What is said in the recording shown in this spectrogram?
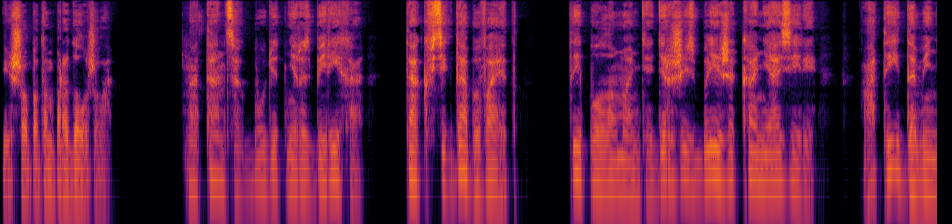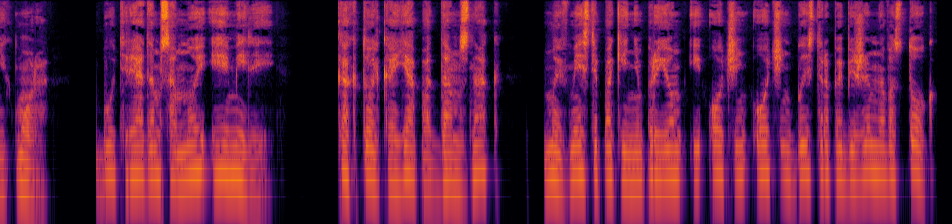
И шепотом продолжила. «На танцах будет неразбериха. Так всегда бывает. Ты, Поламантия, держись ближе к Ане Азире, а ты, Доминик Мора, будь рядом со мной и Эмилией. Как только я поддам знак, мы вместе покинем прием и очень-очень быстро побежим на восток.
